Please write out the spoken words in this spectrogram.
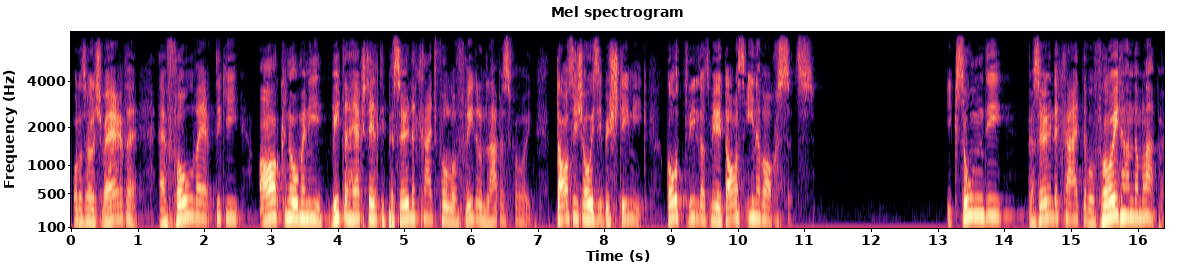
Oder sollst werden? Eine vollwertige, angenommene, wiederhergestellte Persönlichkeit voller Frieden und Lebensfreude. Das ist unsere Bestimmung. Gott will, dass wir in das hineinwachsen. In gesunde Persönlichkeiten, die Freude haben am Leben.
